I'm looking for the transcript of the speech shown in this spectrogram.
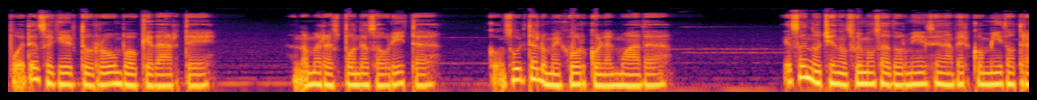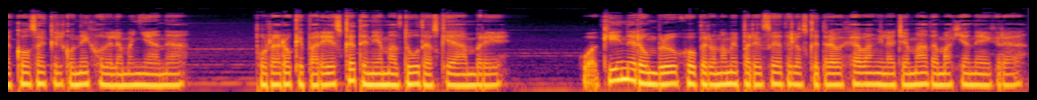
Puedes seguir tu rumbo o quedarte. No me respondas ahorita. Consulta lo mejor con la almohada. Esa noche nos fuimos a dormir sin haber comido otra cosa que el conejo de la mañana. Por raro que parezca, tenía más dudas que hambre. Joaquín era un brujo, pero no me parecía de los que trabajaban en la llamada magia negra.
